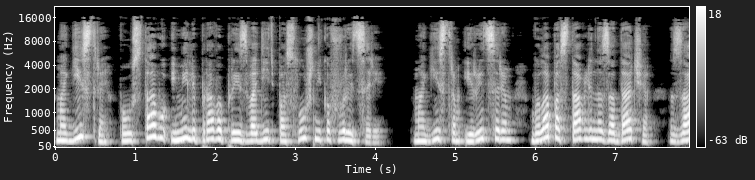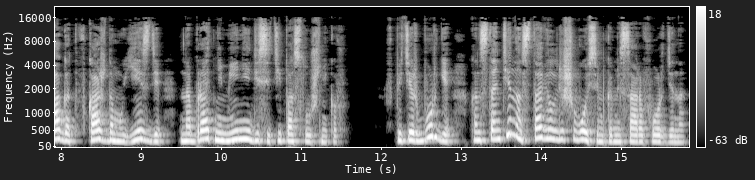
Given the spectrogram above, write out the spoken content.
Магистры по уставу имели право производить послушников в рыцари, Магистрам и рыцарям была поставлена задача за год в каждом уезде набрать не менее десяти послушников. В Петербурге Константин оставил лишь восемь комиссаров ордена,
